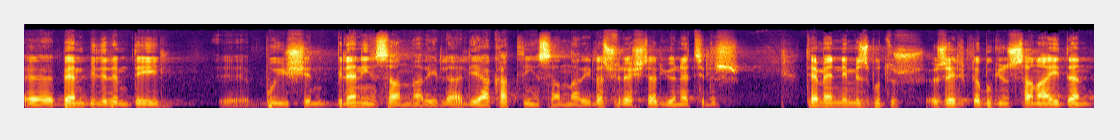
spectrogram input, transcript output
E, ben bilirim değil, bu işin bilen insanlarıyla, liyakatli insanlarıyla süreçler yönetilir. Temennimiz budur. Özellikle bugün sanayiden,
